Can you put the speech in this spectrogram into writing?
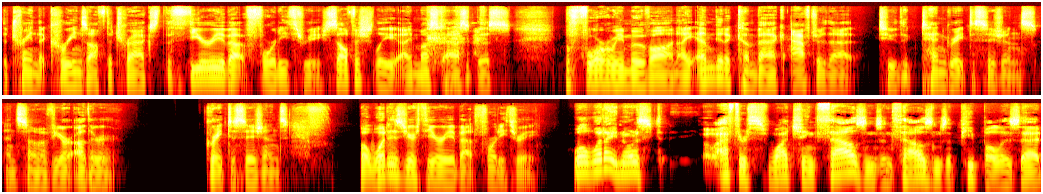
the train that careens off the tracks, the theory about 43. Selfishly, I must ask this before we move on. I am going to come back after that to the 10 great decisions and some of your other great decisions. But what is your theory about 43? Well, what I noticed after watching thousands and thousands of people is that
